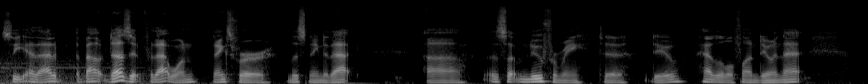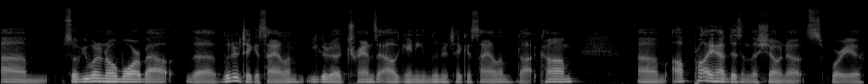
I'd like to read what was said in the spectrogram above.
So yeah, that about does it for that one. Thanks for listening to that. Uh, something new for me to do. Had a little fun doing that. Um, so if you want to know more about the lunatic asylum, you go to transalleghenylunaticasylum.com. Um, I'll probably have this in the show notes for you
